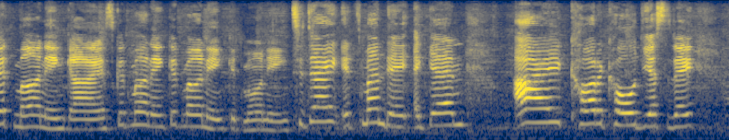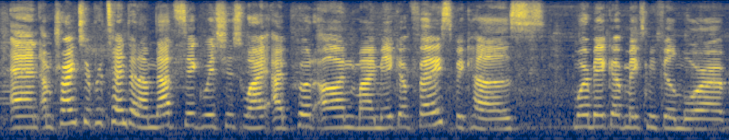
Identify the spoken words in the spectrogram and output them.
Good morning guys, good morning, good morning, good morning. Today it's Monday again. I caught a cold yesterday and I'm trying to pretend that I'm not sick which is why I put on my makeup face because more makeup makes me feel more,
